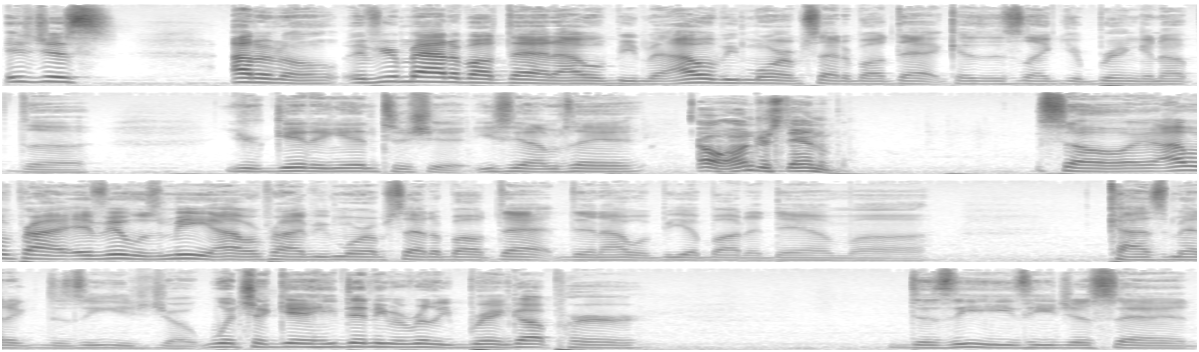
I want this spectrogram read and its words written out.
It's just I don't know. If you're mad about that, I would be mad. I would be more upset about that because it's like you're bringing up the, you're getting into shit. You see what I'm saying? Oh, understandable. So I would probably, if it was me, I would probably be more upset about that than I would be about a damn uh, cosmetic disease joke. Which again, he didn't even really bring up her disease. He just said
